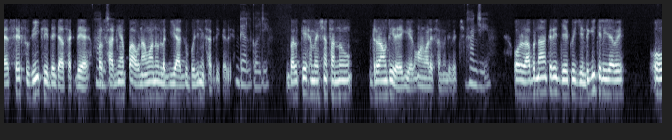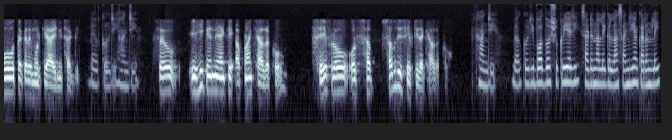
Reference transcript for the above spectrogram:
ਐਸੈਟਸ ਵੀ ਖਰੀਦੇ ਜਾ ਸਕਦੇ ਆ ਪਰ। ਸਾਡੀਆਂ ਭਾਵਨਾਵਾਂ ਨੂੰ ਲੱਗੀ ਅੱਗ ਬੁਝ ਨਹੀਂ ਸਕਦੀ ਕਦੇ। ਬਿਲਕੁਲ ਜੀ। ਬਲਕਿ ਹਮੇਸ਼ਾ ਸਾਨੂੰ ਡਰਾਉਂਦੀ ਰਹੇਗੀ ਆਉਣ ਵਾਲੇ ਸਮੇਂ ਦੇ ਵਿੱਚ। ਹਾਂਜੀ। ਔਰ ਰੱਬ ਨਾ ਕਰੇ ਜੇ ਕੋਈ ਜ਼ਿੰਦਗੀ ਚਲੀ ਜਾਵੇ ਉਹ ਤਾਂ ਕਦੇ ਮੁੜ ਕੇ ਆ ਹੀ ਨਹੀਂ ਸਕਦੀ। ਬਿਲਕੁਲ ਜੀ ਹਾਂਜੀ। ਸੋ ਇਹੀ ਕਹਿੰਦੇ ਆ ਕਿ ਆਪਣਾ ਖਿਆਲ ਰੱਖੋ ਸੇਫ ਰਹੋ ਔਰ ਸਭ ਸਭ ਦੀ ਸੇਫਟੀ ਦਾ ਖਿਆਲ ਰੱਖੋ। ਹਾਂਜੀ ਬਿਲਕੁਲ ਜੀ ਬਹੁਤ ਬਹੁਤ ਸ਼ੁਕਰੀਆ ਜੀ ਸਾਡੇ ਨਾਲ ਇਹ ਗੱਲਾਂ ਸਾਂਝੀਆਂ ਕਰਨ ਲਈ।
